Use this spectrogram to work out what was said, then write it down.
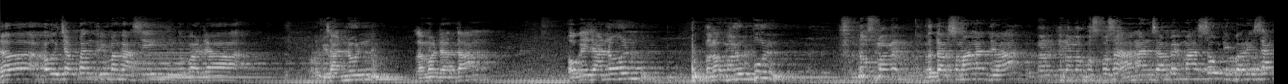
Eh, ucapan terima kasih kepada Janun, selamat datang. Oke Janun, you full. Tetap semangat. Tetap semangat ya. Pertahankan nama kos-kosan. Jangan sampai masuk di barisan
